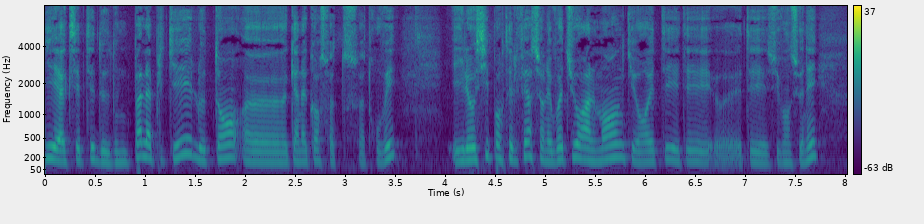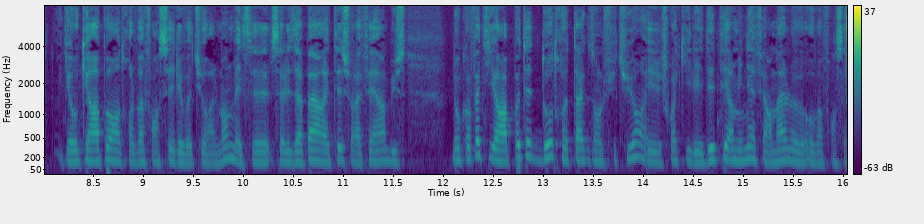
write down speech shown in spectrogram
et accepté de, ne pas l'appliquer le temps euh, qu'un accord soit, trouvé. Et il a aussi porté le fer sur les voitures allemandes qui auraient euh, été subventionnées. Il n'y a aucun rapport entre le vin français et les voitures allemandes, mais ça ne les a pas arrêtés sur l'affaire Airbus. Donc en fait, il y aura peut-être d'autres taxes dans le futur, et je crois qu'il est déterminé à faire mal euh, au vin français.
